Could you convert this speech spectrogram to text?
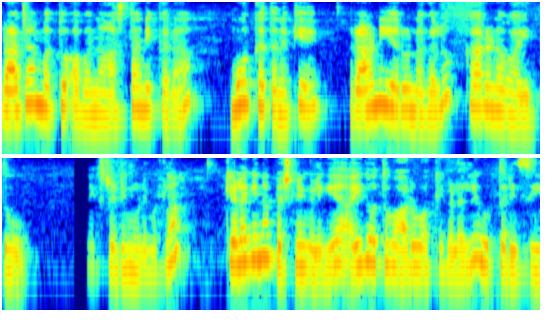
ರಾಜ ಮತ್ತು ಅವನ ಆಸ್ಥಾನಿಕರ ಮೂರ್ಖತನಕ್ಕೆ ರಾಣಿಯರು ನಗಲು ಕಾರಣವಾಯಿತು. ನೆಕ್ಸ್ಟ್ ರೀಡಿಂಗ್ ನೋಡಿ ಮಕ್ಕಳ. ಕೆಳಗಿನ ಪ್ರಶ್ನೆಗಳಿಗೆ ಐದು ಅಥವಾ ಆರು ವಾಕ್ಯಗಳಲ್ಲಿ ಉತ್ತರಿಸಿ.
